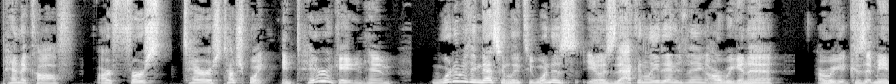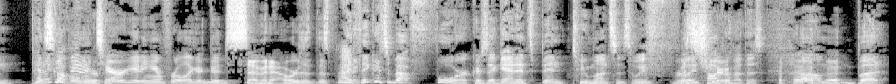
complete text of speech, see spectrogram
Penticoff, our first terrorist touchpoint, interrogating him. Where do we think that's going to lead to? When is you know is that going to lead to anything? Are we going to are we? Because I mean, Has he Penticoff been only report- interrogating him for like a good seven hours at this point? I think it's about four because again, it's been two months since we've really That's talked true. about this. Um, but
